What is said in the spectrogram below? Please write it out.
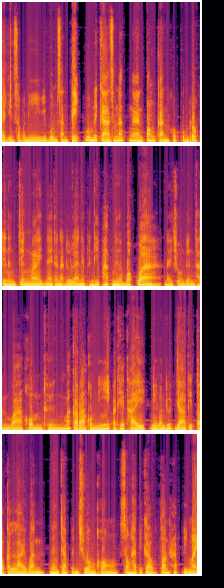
พทย์หญิงสวนีวิบูลสันติ ผู้อำนวยการสำนักงานป้องกันควบคุมโรคที่หนึ่งเจียงใหม่ในฐานะดูแลในพื้นที่ภาคเหนือบอกว่า ในช่วงเดือนธันวาคมถึงมกราคมนี้ประเทศไทย มีวันหยุดยาวที่ต่อกันหลายวัน เนื่องจากเป็นช่วงของส่งท้ายปีเก่าต้อนรับปีใหม่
